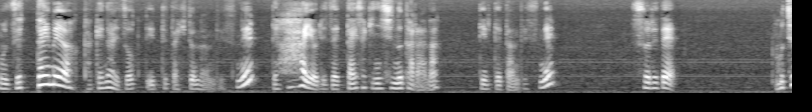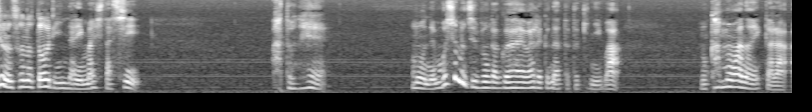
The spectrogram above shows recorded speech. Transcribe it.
もう絶対迷惑かけないぞって言ってた人なんですね。で母より絶対先に死ぬからなって言ってたんですね。それでもちろんその通りになりましたしあとねもうねもしも自分が具合悪くなった時にはもう構わないから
